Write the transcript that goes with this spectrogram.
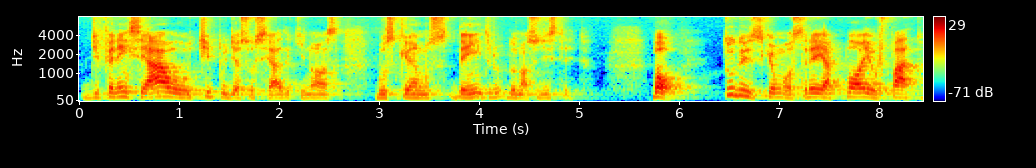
diferenciar o tipo de associado que nós buscamos dentro do nosso distrito. Bom, tudo isso que eu mostrei apoia o fato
